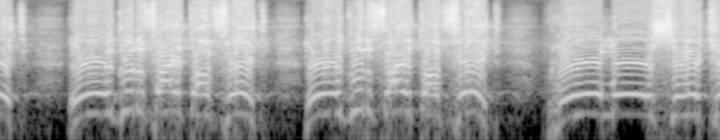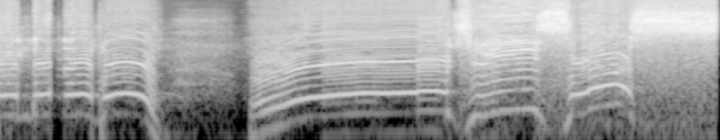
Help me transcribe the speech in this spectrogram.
Faith. A good fight of faith. A good fight of faith. Remo Shekendenebo. Oh, Jesus.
